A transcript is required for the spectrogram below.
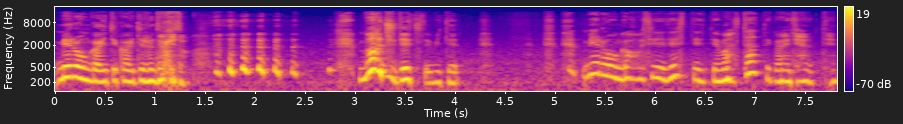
メロンがいて書いてるんだけど マジで?」って見て「メロンが欲しいです」って言ってましたって書いてあってい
